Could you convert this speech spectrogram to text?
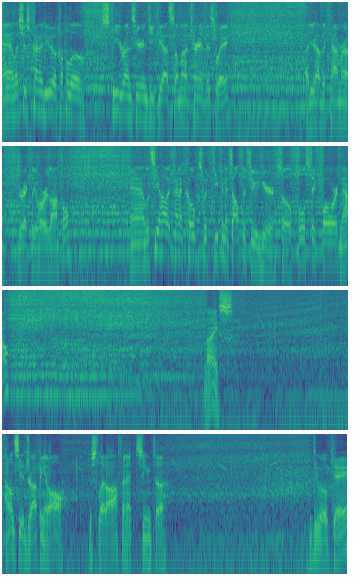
and let's just kind of do a couple of speed runs here in GPS. So I'm going to turn it this way. I do have the camera directly horizontal. And let's see how it kind of copes with keeping its altitude here. So full stick forward now. Nice. I don't see it dropping at all just let off and it seemed to do okay.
